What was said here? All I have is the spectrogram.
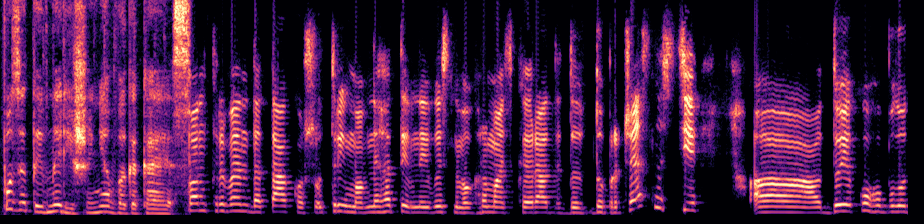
позитивне рішення ВККС. Пан Кривенда також отримав негативний висновок громадської ради до доброчесності, до якого було.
